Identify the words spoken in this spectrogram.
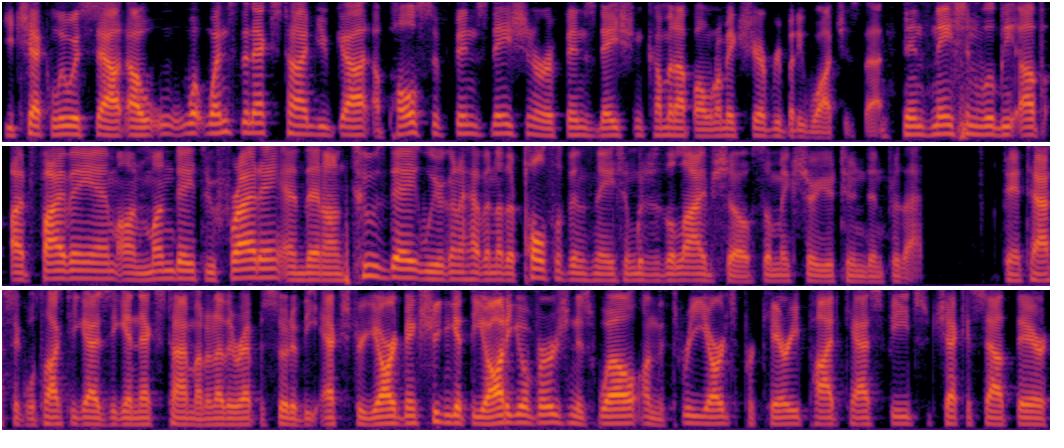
you check Luis out. Uh, wh- when's the next time you've got a Pulse of Fins Nation or a Fins Nation coming up? I want to make sure everybody watches that. Fins Nation will be up at 5 a.m. on Monday through Friday. And then on Tuesday, we are going to have another Pulse of Fins Nation, which is the live show. So make sure you're tuned in for that. Fantastic. We'll talk to you guys again next time on another episode of The Extra Yard. Make sure you can get the audio version as well on the Three Yards Per Carry podcast feed. So check us out there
